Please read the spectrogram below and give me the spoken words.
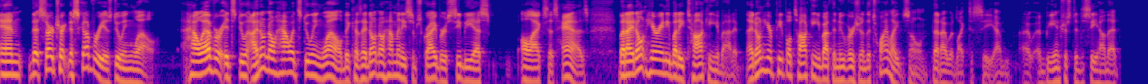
and that Star Trek Discovery is doing well. However, it's doing I don't know how it's doing well because I don't know how many subscribers CBS All Access has, but I don't hear anybody talking about it. I don't hear people talking about the new version of the Twilight Zone that I would like to see. I, I'd be interested to see how that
